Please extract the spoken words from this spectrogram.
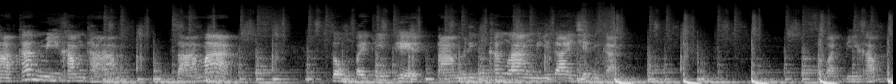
หากท่านมีคำถาม สามารถส่งไปที่เพจตามลิงก์ข้างล่างนี้ได้เช่นกัน สวัสดีครับ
